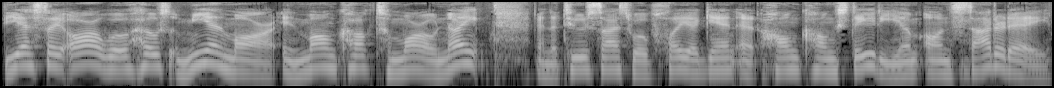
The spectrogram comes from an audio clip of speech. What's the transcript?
The SAR will host Myanmar in Mong Kok tomorrow night, and the two sides will play again at Hong Kong Stadium on Saturday.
